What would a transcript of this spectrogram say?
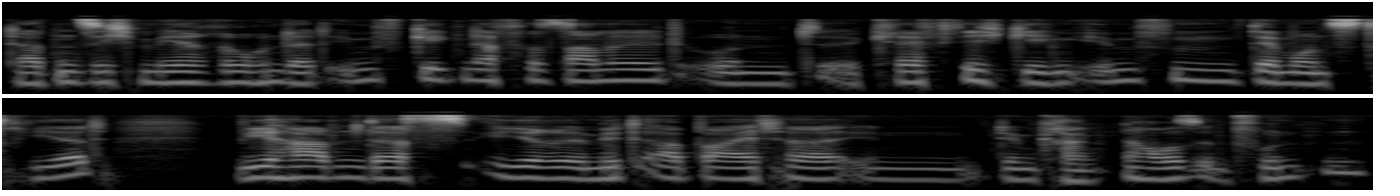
Da hatten sich mehrere hundert Impfgegner versammelt und äh, kräftig gegen Impfen demonstriert. Wie haben das Ihre Mitarbeiter in dem Krankenhaus empfunden?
